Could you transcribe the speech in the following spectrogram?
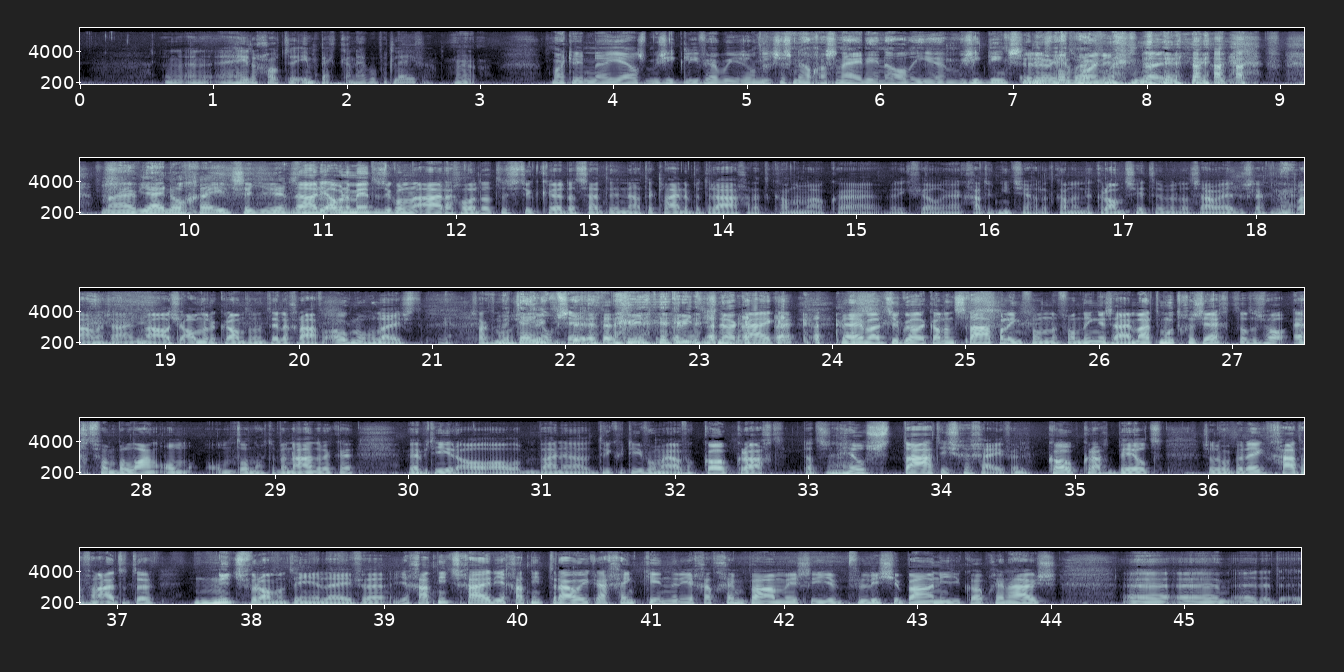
een, een, hele grote impact kan hebben op het leven. Ja. Martin, uh, jij als muziekliefhebber, je zal niet zo snel gaan snijden in al die uh, muziekdiensten. Ja, die Spotify niet, nee. maar heb jij nog uh, iets dat je zegt? Nou, die abonnementen is ook wel een aardige hoor. Dat, is natuurlijk, dat zijn inderdaad de kleine bedragen. Dat kan hem ook, weet ik veel. Ja, ik ga natuurlijk niet zeggen dat kan in de krant zitten. Maar dat zou hele slechte reclame zijn. Maar als je andere kranten en de Telegraaf ook nog leest. Ja. Zou ik nog Meteen opzeggen. kritisch naar kijken. Nee, maar het, natuurlijk wel, het kan een stapeling van, van dingen zijn. Maar het moet gezegd, dat is wel echt van belang om, om toch nog te benadrukken. We hebben het hier al, al bijna drie kwartier voor mij over koopkracht. Dat is een heel statisch gegeven. Koopkrachtbeeld, zoals wordt berekend, gaat ervan uit dat er niets verandert in je leven. Je gaat niet scheiden, je gaat niet trouwen, je krijgt geen kinderen, je gaat geen baan missen, je verliest je baan niet, je koopt geen huis. Uh, uh,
